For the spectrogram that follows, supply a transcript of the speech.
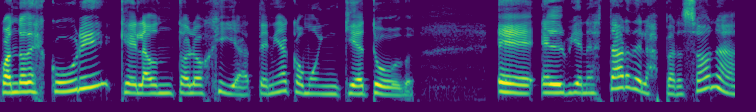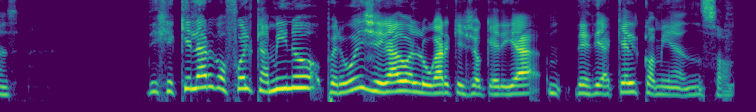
cuando descubrí que la ontología tenía como inquietud eh, el bienestar de las personas, dije, qué largo fue el camino, pero he llegado al lugar que yo quería mm, desde aquel comienzo.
